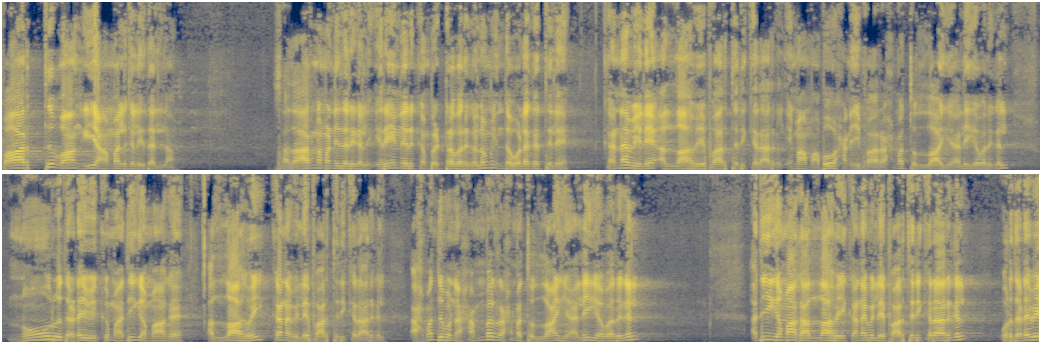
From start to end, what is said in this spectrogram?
பார்த்து வாங்கிய அமல்கள் இதெல்லாம். சாதாரண மனிதர்கள் இறை நெருக்கம் பெற்றவர்களும் இந்த உலகத்திலே கனவிலே அல்லாஹுவை பார்த்திருக்கிறார்கள். இமாம் அபூ ஹனீஃபா ரஹமத்துல்லாஹி அலி அவர்கள் நூறு தடவைக்கும் அதிகமாக அல்லாஹுவை கனவிலே பார்த்திருக்கிறார்கள். அஹமது பின் ஹம்பல் ரஹமத்துல்லாஹி அலி அவர்கள் அதிகமாக அல்லாஹை கனவிலே பார்த்திருக்கிறார்கள். ஒரு தடவை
